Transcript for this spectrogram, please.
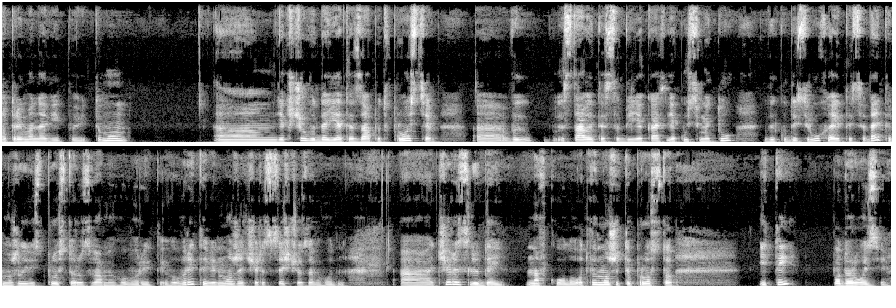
отримана відповідь. Тому, е, якщо ви даєте запит в простір, е, ви ставите собі якась, якусь мету, ви кудись рухаєтеся, дайте можливість простору з вами говорити. Говорити він може через все, що завгодно а, через людей навколо. От ви можете просто йти по дорозі,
